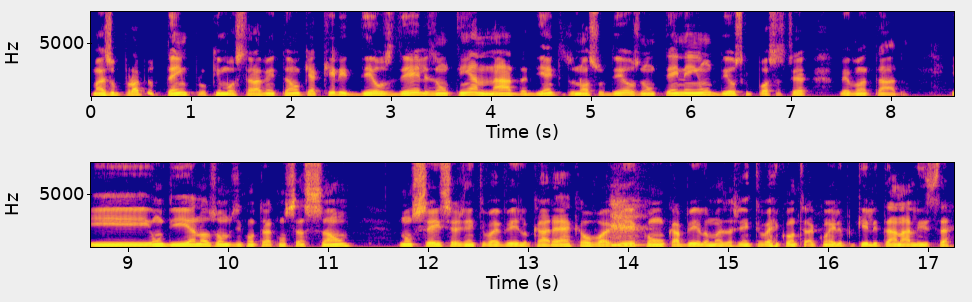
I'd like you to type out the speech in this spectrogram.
mas o próprio templo, que mostrava então que aquele Deus deles não tinha nada diante do nosso Deus, não tem nenhum Deus que possa ser levantado. E um dia nós vamos encontrar com Sansão não sei se a gente vai ver ele careca ou vai ver com o cabelo, mas a gente vai encontrar com ele, porque ele está na lista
